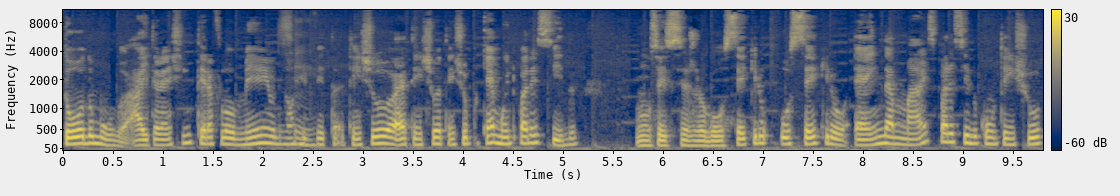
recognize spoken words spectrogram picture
Todo mundo. A internet inteira falou, meu, eles vão repetir Tenchu, é Tenchu, é Tenchu, porque é muito parecido. Não sei se você jogou o Sekiro. O Sekiro é ainda mais parecido com o Tenchu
